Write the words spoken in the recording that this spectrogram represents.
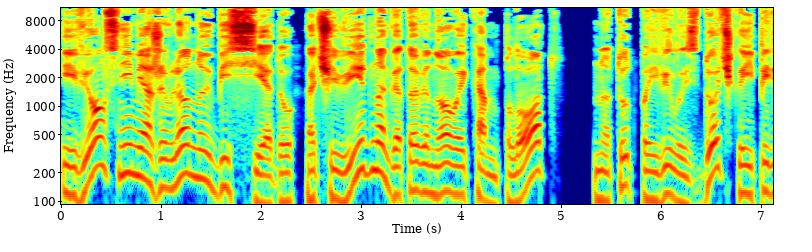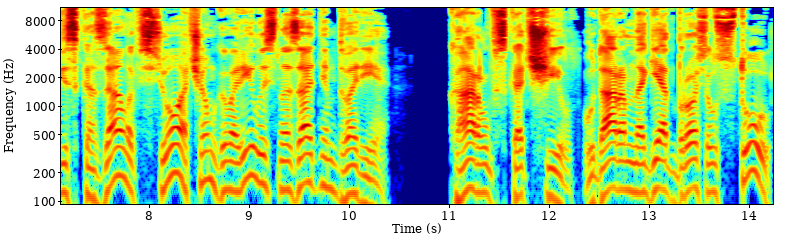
и вел с ними оживленную беседу, очевидно, готовя новый комплот но тут появилась дочка и пересказала все, о чем говорилось на заднем дворе. Карл вскочил, ударом ноги отбросил стул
